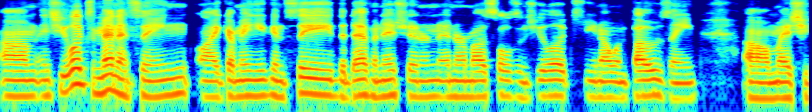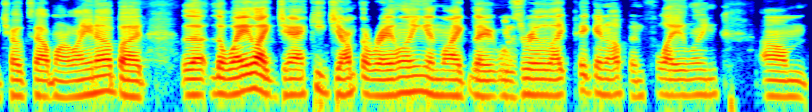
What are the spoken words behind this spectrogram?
Um, and she looks menacing. Like, I mean, you can see the definition in, in her muscles, and she looks, you know, imposing um as she chokes out Marlena. But the the way like Jackie jumped the railing and like there was really like picking up and flailing. Um,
